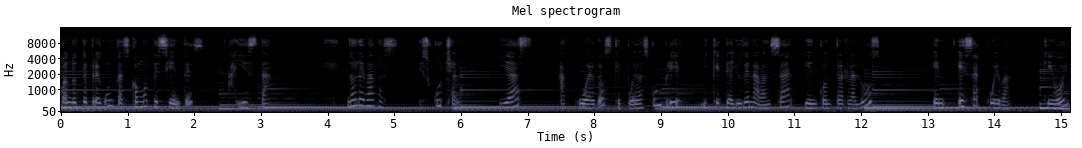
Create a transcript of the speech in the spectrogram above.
cuando te preguntas cómo te sientes, ahí está. No le vadas, escúchala y haz acuerdos que puedas cumplir y que te ayuden a avanzar y encontrar la luz en esa cueva que hoy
